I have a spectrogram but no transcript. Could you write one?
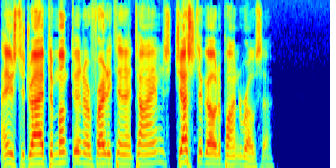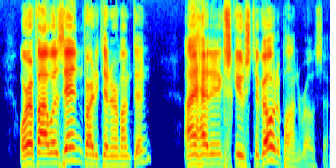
I used to drive to Moncton or Fredericton at times just to go to Ponderosa. Or if I was in Fredericton or Moncton, I had an excuse to go to Ponderosa.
